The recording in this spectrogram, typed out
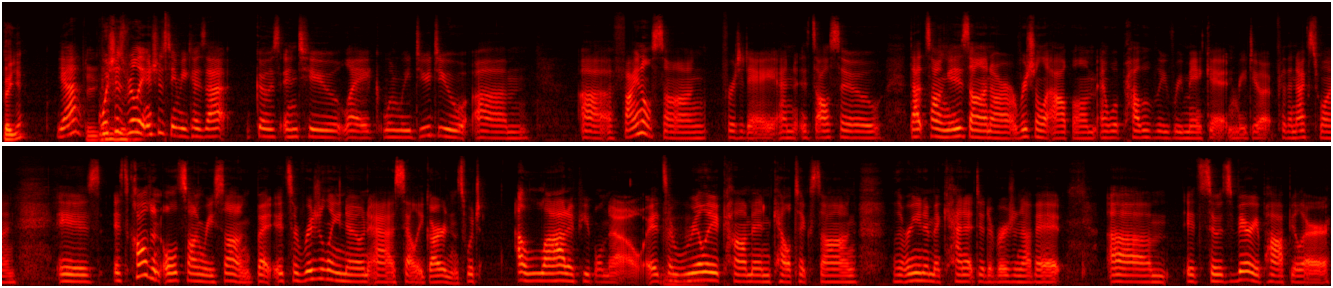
but yeah, Yeah, which is really interesting because that goes into like when we do do um, a final song for today, and it's also that song is on our original album, and we'll probably remake it and redo it for the next one. Is it's called an old song resung, but it's originally known as Sally Gardens, which a lot of people know. It's a really common Celtic song. Loreena McKennitt did a version of it. Um, it's so it's very popular,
